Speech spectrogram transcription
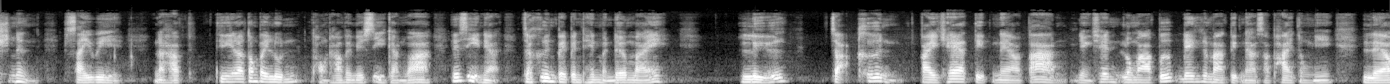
H1 ไซด์เวย์นะครับ ทีนี้เราต้องไปลุ้นของทางเฟม H4 กันว่า H4 เนี่ยจะขึ้นไปเป็นเทรนเหมือนเดิมไหม หรือจะขึ้นไปแค่ติดแนวต้าน อย่างเช่น ลงมาปุ๊บเด้งขึ้นมาติดแนวซัพายตรงนี้ แล้ว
